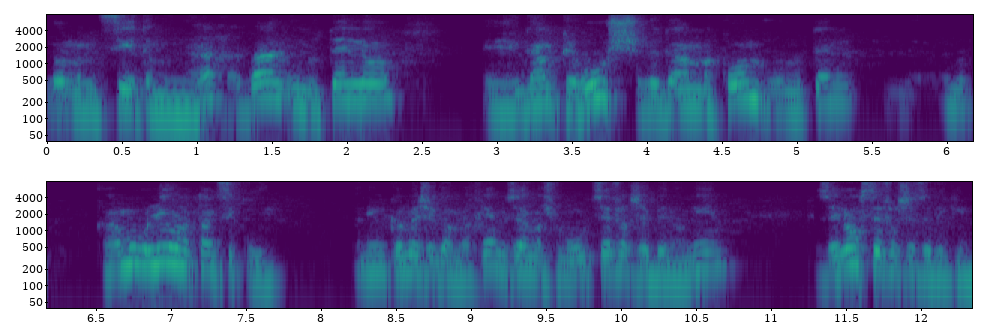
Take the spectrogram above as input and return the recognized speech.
לא ממציא את המונח, אבל הוא נותן לו אה, גם פירוש וגם מקום, והוא נותן, כאמור, לי הוא נתן סיכוי. אני מקווה שגם לכם, זה המשמעות, ספר של בינונים. זה לא ספר של צדיקים,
